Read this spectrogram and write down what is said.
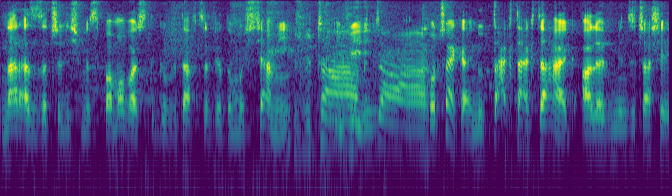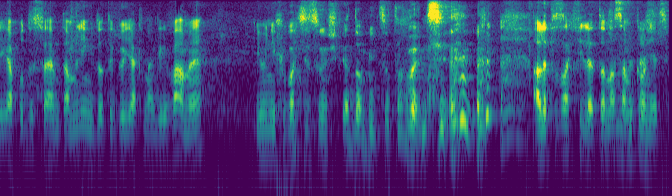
naraz zaczęliśmy spamować tego wydawcę wiadomościami. Żeby tak, I wi- tak. Poczekaj, no tak, tak, tak, ale w międzyczasie ja podesłałem tam link do tego, jak nagrywamy i oni chyba nie są świadomi, co to będzie. ale to za chwilę, to na sam koniec.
